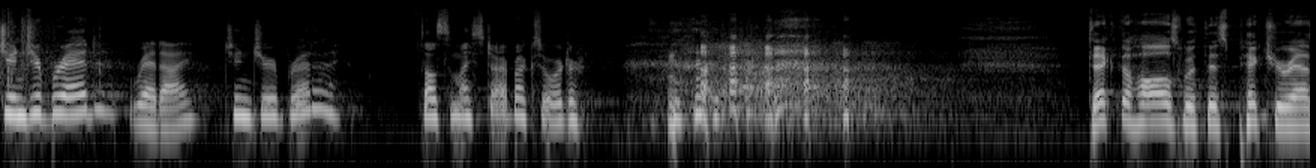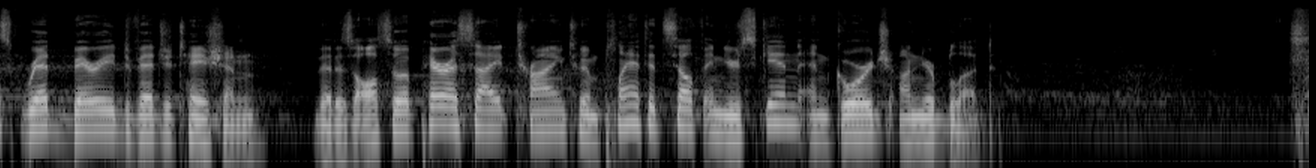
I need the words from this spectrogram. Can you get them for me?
Gingerbread, red eye, gingerbread eye. It's also my Starbucks order. Deck the halls with this picturesque red berried vegetation that is also a parasite trying to implant itself in your skin and gorge on your blood.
